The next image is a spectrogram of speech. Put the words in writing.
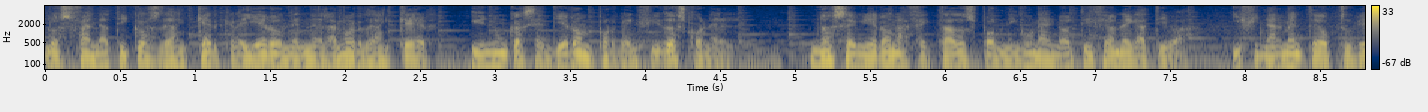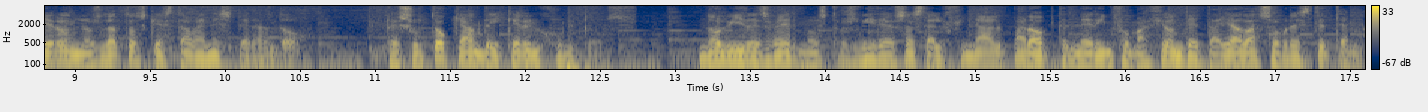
Los fanáticos de Anker creyeron en el amor de Anker, y nunca se dieron por vencidos con él. No se vieron afectados por ninguna noticia negativa, y finalmente obtuvieron los datos que estaban esperando. Resultó que Ande y Keren juntos. No olvides ver nuestros videos hasta el final para obtener información detallada sobre este tema.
